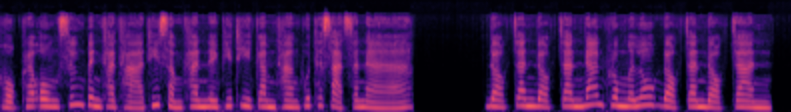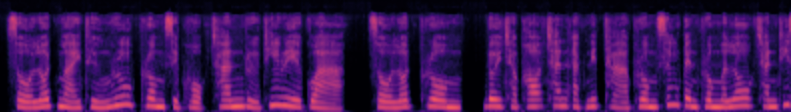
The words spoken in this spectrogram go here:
16 พระองค์ ซึ่งเป็นคาถาที่สำคัญในพิธีกรรมทางพุทธศาสนา ดอกจันดอกจันด้านพรหมโลกดอกจันดอกจันโสรถหมายถึงรูปพรหม16 ชั้น หรือที่เรียกว่า โสรถพรหม โดยเฉพาะชั้นอักนิฐาพรหมซึ่งเป็นพรหมโลกชั้นที่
